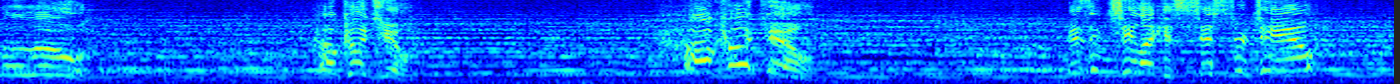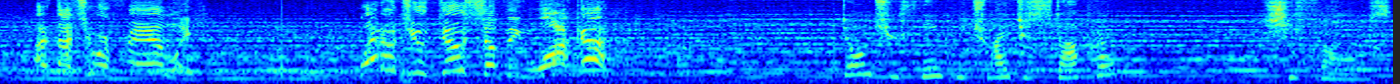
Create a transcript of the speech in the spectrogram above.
Lulu! How could you? How could you? Isn't she like a sister to you? I thought you were family. Why don't you do something, Wakka? Don't you think we tried to stop her? She follows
